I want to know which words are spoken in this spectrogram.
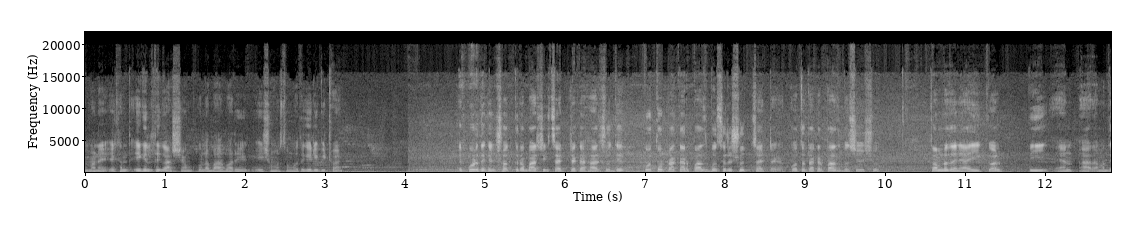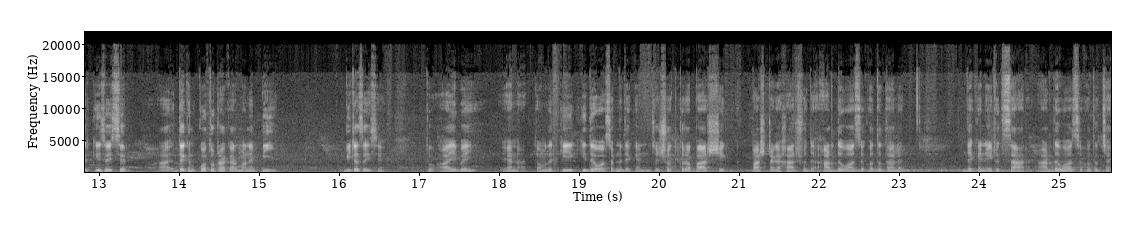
মানে এখান এগুলো থেকে আসছে অঙ্কগুলো। বারবার এই- সমস্ত অঙ্ক থেকে রিপিট হয়। এরপরে দেখেন শতকরা বার্ষিক চার টাকা হার সুদে। কত টাকার পাঁচ বছরের সুদ? চার টাকা। কত টাকার পাঁচ বছরের সুদ? তো আমরা জানি I equal P N R আমাদের কী চাইছে? দেখেন, কত টাকার মানে পি বিটা চাইছে। তো আই বাই এন আর তো আমাদের কী কী দেওয়া আছে আপনি দেখেন? যে শতকরা বার্ষিক পাঁচ টাকা হার সুদে। আর দেওয়া আছে কত তাহলে? দেখেন, এটা হচ্ছে আর আর দেওয়া আছে কত? চার।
